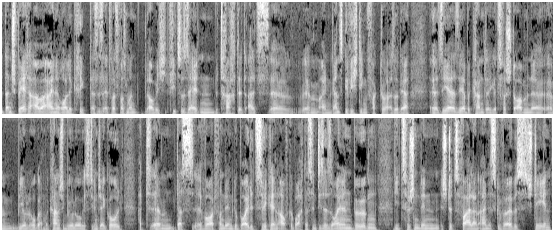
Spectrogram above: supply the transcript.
dann später aber eine Rolle kriegt. Das ist etwas, was man, glaube ich, viel zu selten betrachtet als äh, ähm, einen ganz gewichtigen Faktor. Also der äh, sehr, sehr bekannte, jetzt verstorbene ähm, Biologe, amerikanische Biologe Stephen Jay Gould hat ähm, das äh, Wort von den Gebäudezwickeln aufgebracht. Das sind diese Säulenbögen, die zwischen den Stützpfeilern eines Gewölbes stehen,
